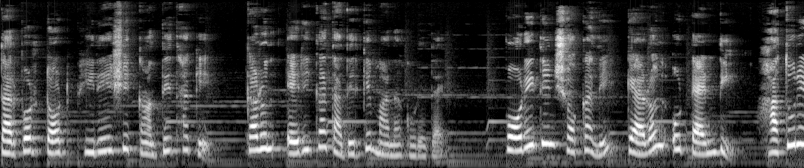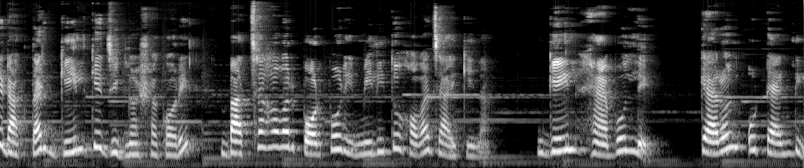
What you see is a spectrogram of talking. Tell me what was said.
তারপর টট ফিরে এসে কাঁদতে থাকে কারণ এরিকা তাদেরকে মানা করে দেয়। পরের দিন সকালে ক্যারল ও ট্যান্ডি হাতুড়ে ডাক্তার গেইলকে জিজ্ঞাসা করে, বাচ্চা হওয়ার পরপরই মিলিত হওয়া যায় কিনা? গেইল হ্যাঁ বললে, ক্যারল ও ট্যান্ডি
